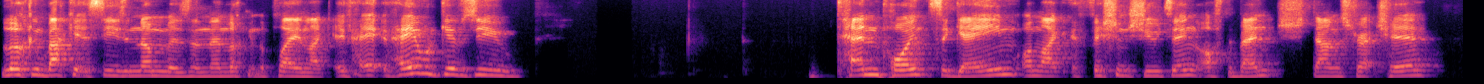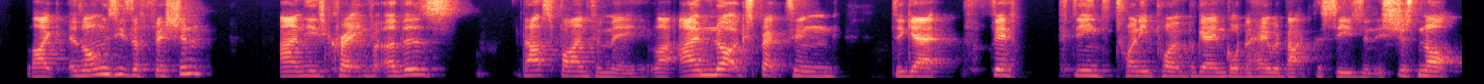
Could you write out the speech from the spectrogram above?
looking back at his season numbers and then looking at the play and like if, Hay- if Hayward gives you 10 points a game on like efficient shooting off the bench down the stretch here, like as long as he's efficient and he's creating for others, that's fine for me. Like I'm not expecting to get 15 to 20 point per game Gordon Hayward back this season. It's just not,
